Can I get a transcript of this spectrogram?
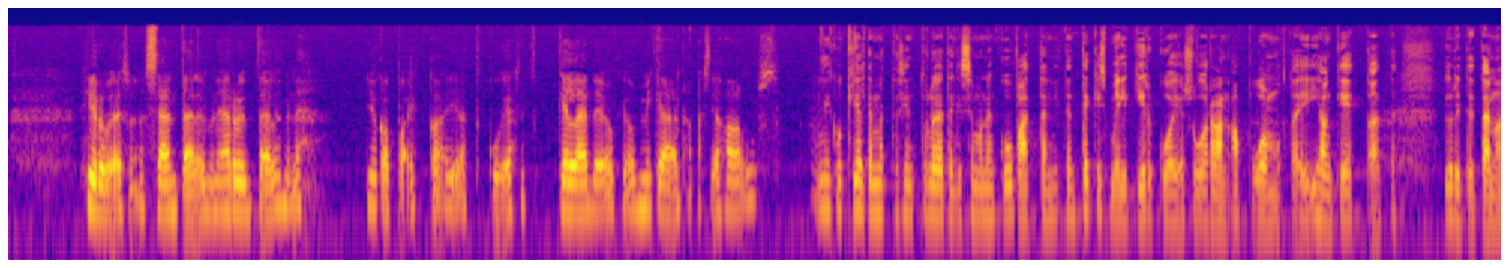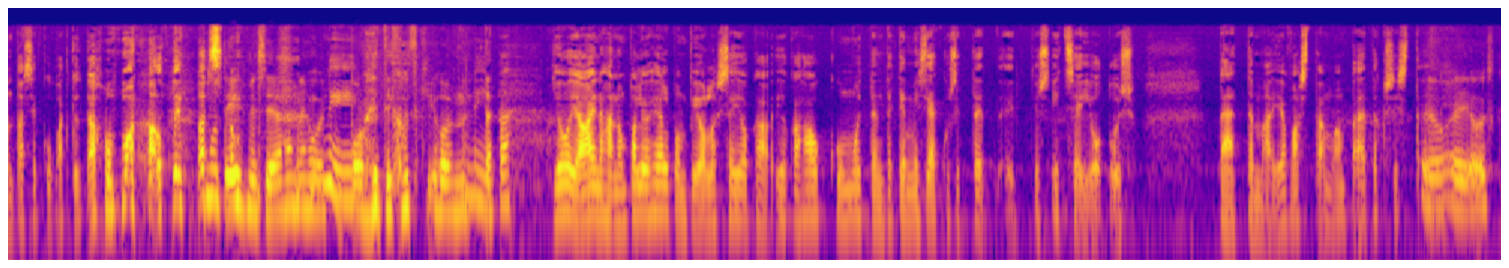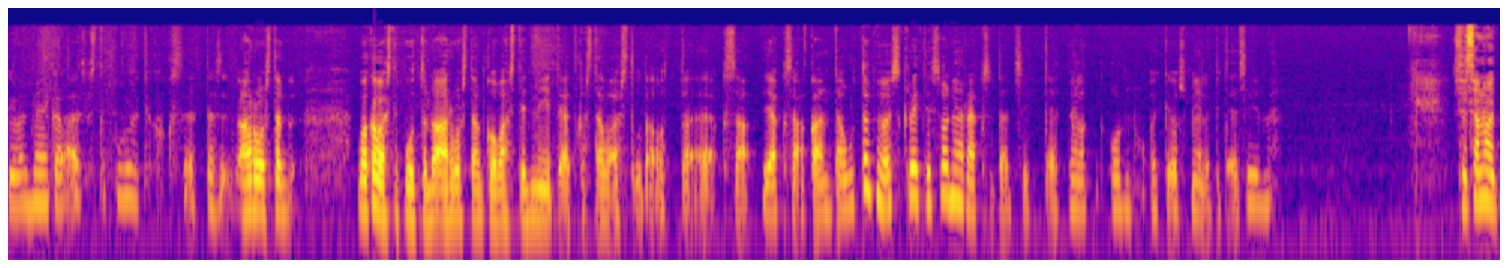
hirveä säntäileminen ja ryntäileminen joka paikkaan jatkuu ja sitten kellään ei oikein ole mikään asia hallussa. Niin kuin kieltämättä siinä tulee jotenkin semmoinen kuva, että niiden tekisi mieli kirkua jo suoraan apua, mutta ei ihan kehtaa, että yritetään antaa se kuva, että kyllä tämä homma on hallinnassa. Mutta ihmisiähän ne huippupoliitikotkin on. Että Niinpä. Joo, ja ainahan on paljon helpompi olla se, joka, joka haukkuu muiden tekemisiä, kuin sitten, jos itse joutuisi päättämään ja vastaamaan päätöksistä. Joo, ei olisi kyllä meikäläisestä poliitikoksi. Että arvostan, vakavasti puuttuna arvostan kovasti niitä, jotka sitä vastuuta ottaa ja jaksaa, jaksaa kantaa, mutta myös kritisoin ja räksytän sitten, että meillä on oikeus mielipiteisiimme. Se sanoit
